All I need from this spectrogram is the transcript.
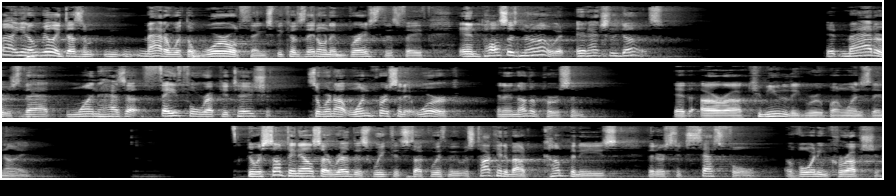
well, you know, it really doesn't matter what the world thinks because they don't embrace this faith. And Paul says, no, it, it actually does. It matters that one has a faithful reputation. So we're not one person at work and another person at our uh, community group on Wednesday night. There was something else I read this week that stuck with me. It was talking about companies that are successful avoiding corruption.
